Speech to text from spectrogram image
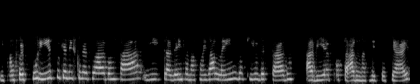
Então, foi por isso que a gente começou a avançar e trazer informações além do que o deputado havia postado nas redes sociais.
